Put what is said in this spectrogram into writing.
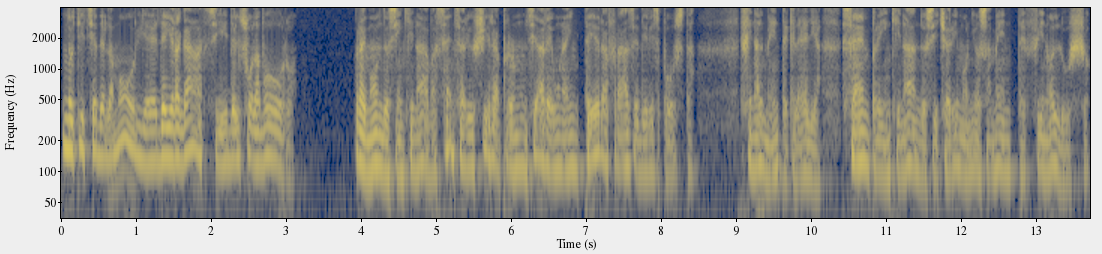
notizie della moglie, dei ragazzi, del suo lavoro. Raimondo si inchinava senza riuscire a pronunziare una intera frase di risposta. Finalmente Clelia, sempre inchinandosi cerimoniosamente fino all'uscio,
